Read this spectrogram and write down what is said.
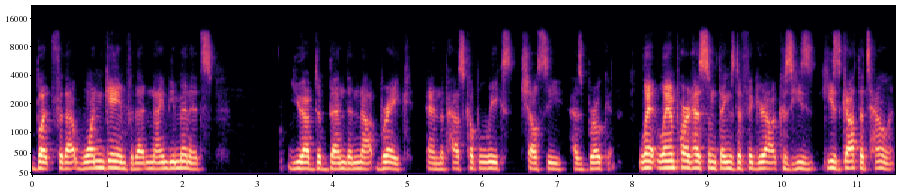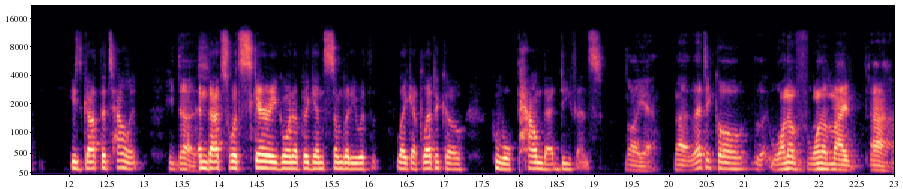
But for that one game, for that 90 minutes, you have to bend and not break. And the past couple weeks, Chelsea has broken. Lampard has some things to figure out because he's he's got the talent. He's got the talent. He does, and that's what's scary going up against somebody with like Atletico who will pound that defense. Oh yeah, uh, Atletico, one of one of my uh,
